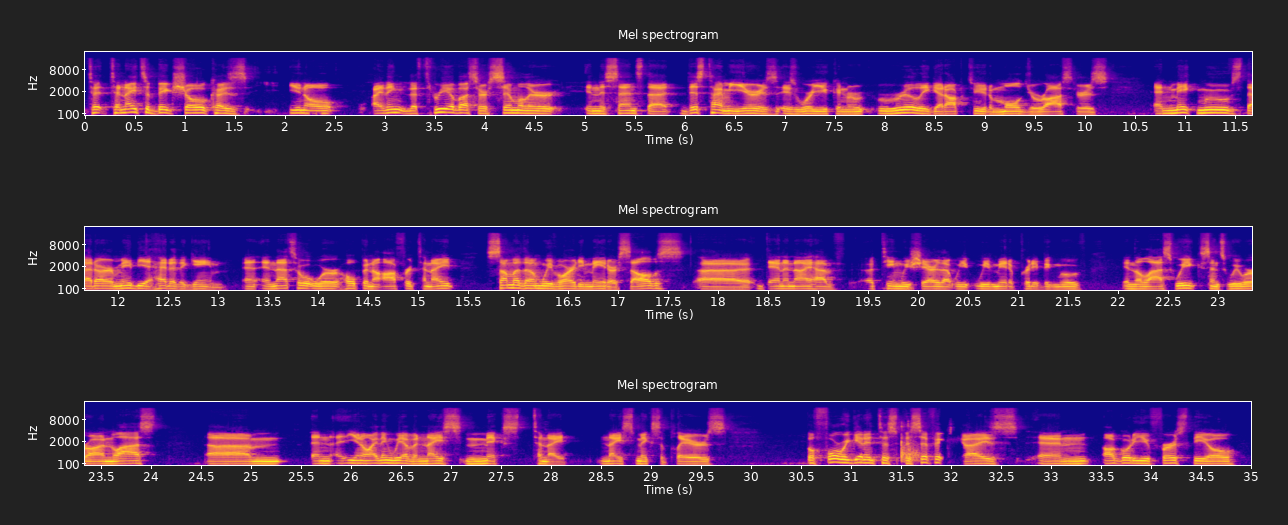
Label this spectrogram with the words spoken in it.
T- tonight's a big show because you know I think the three of us are similar in the sense that this time of year is is where you can r- really get opportunity to mold your rosters and make moves that are maybe ahead of the game, and, and that's what we're hoping to offer tonight. Some of them we've already made ourselves. Uh, Dan and I have a team we share that we we've made a pretty big move in the last week since we were on last. Um, and you know, I think we have a nice mix tonight. Nice mix of players. Before we get into specifics, guys, and I'll go to you first, Theo.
